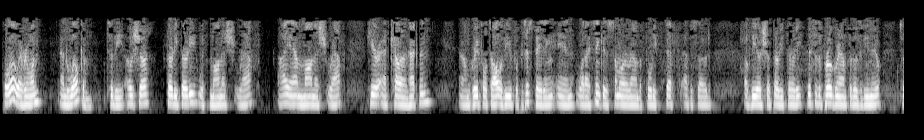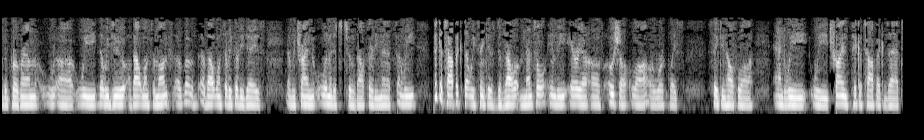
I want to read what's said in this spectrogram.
Hello, everyone, and welcome to the OSHA 3030 with Monish Rath. I am Monish Rath here at Keller and Heckman. And I'm grateful to all of you for participating in what I think is somewhere around the 45th episode of the OSHA 3030. This is a program for those of you new to the program uh, we that we do about once a month, about once every 30 days, and we try and limit it to about 30 minutes. And we pick a topic that we think is developmental in the area of OSHA law or workplace safety and health law, and we we try and pick a topic that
